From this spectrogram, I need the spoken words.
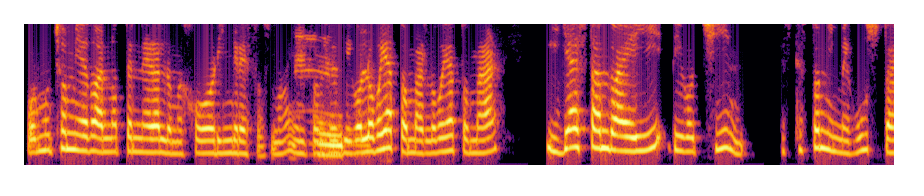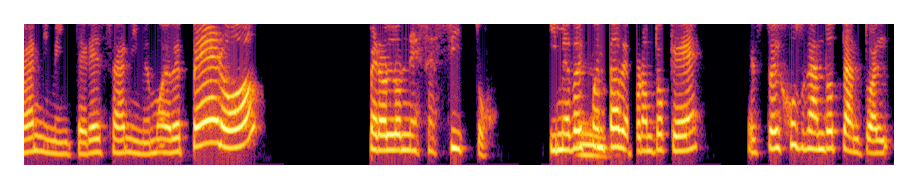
por mucho miedo a no tener a lo mejor ingresos, ¿no? Y entonces digo, lo voy a tomar, lo voy a tomar, y ya estando ahí, digo, chin, es que esto ni me gusta, ni me interesa, ni me mueve, pero pero lo necesito. Y me doy mm. cuenta de pronto que estoy juzgando tanto al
